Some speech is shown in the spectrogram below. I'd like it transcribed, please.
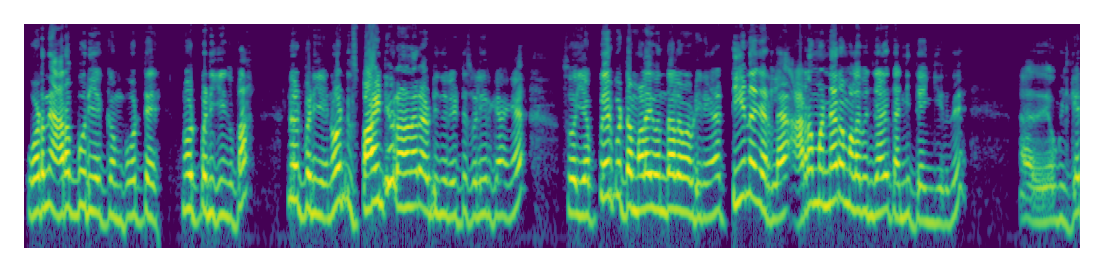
உடனே அறப்பூர் இயக்கம் போட்டு நோட் பண்ணிக்கங்கப்பா. நோட் பண்ணிக்க நோட்டீஸ் பாயிண்ட் ஆனார் அப்படின்னு சொல்லிட்டு சொல்லியிருக்காங்க. ஸோ எப்பேற்பட்ட மழை வந்தாலும் அப்படின்னா டி நகரில் அரை மணி நேரம் மழை பெஞ்சாலே தண்ணி தேங்கிடுது அது உங்களுக்கே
